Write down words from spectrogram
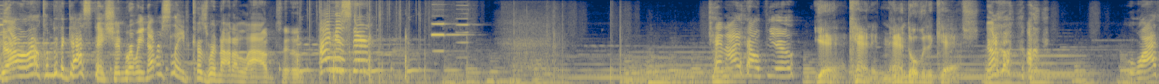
Yeah, welcome to the gas station where we never sleep because we're not allowed to. Hi, mister. Can I help you? Yeah, can it and hand over the cash. what?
